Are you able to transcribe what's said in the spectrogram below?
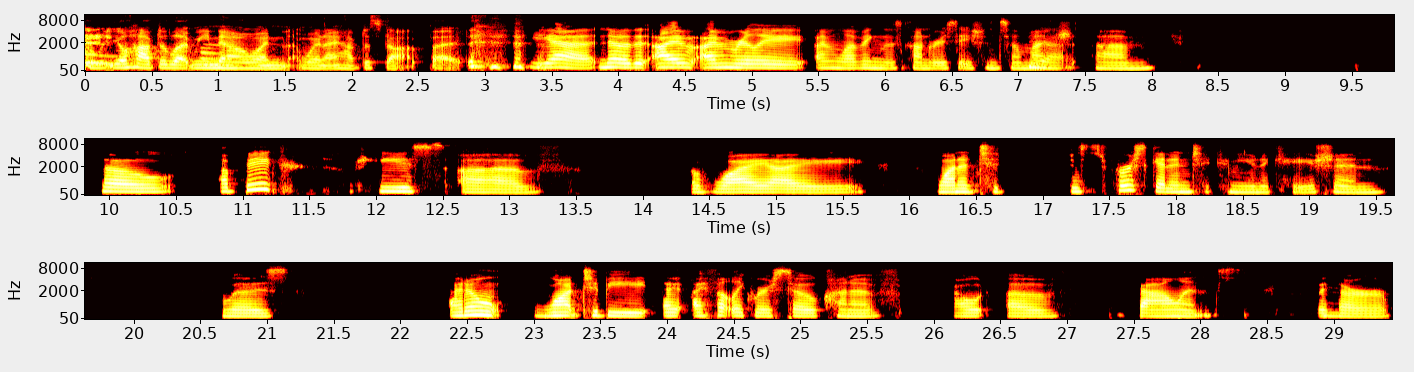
so you'll have to let me know when when i have to stop but yeah, no, that I I'm really I'm loving this conversation so yeah much. Um so a big piece of of why I wanted to just first get into communication was I don't want to be I, I felt like we're so kind of out of balance with Mm, our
